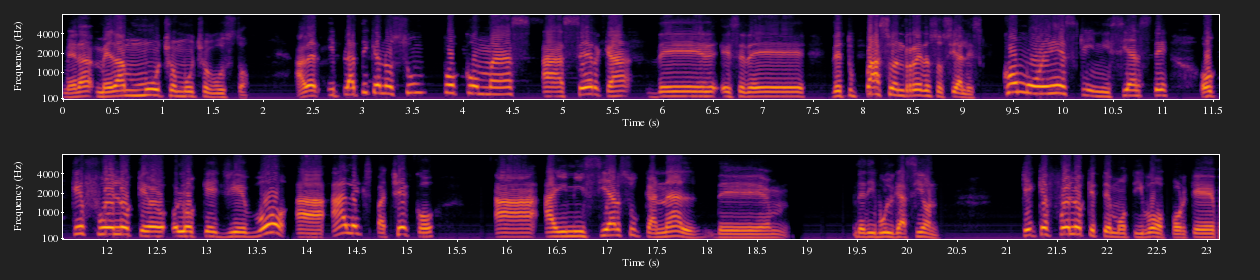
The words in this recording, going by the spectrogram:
Me da, me da mucho, mucho gusto. A ver, y platícanos un poco más acerca de ese de, tu paso en redes sociales. ¿Cómo es que iniciaste o qué fue lo que, lo que llevó a Alex Pacheco a, iniciar su canal de, divulgación? ¿Qué, ¿Qué, fue lo que te motivó? Porque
